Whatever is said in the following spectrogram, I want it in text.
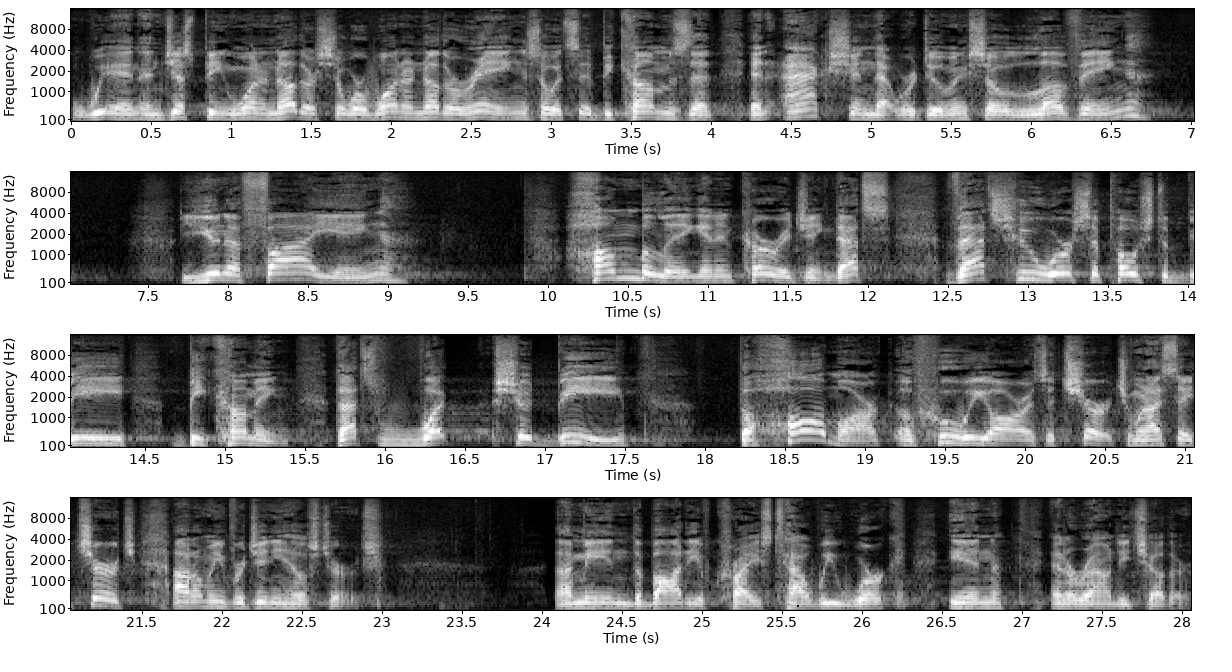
and, and, just being one another, so we're one anothering, so it becomes that, an action that we're doing. So loving, unifying, humbling, and encouraging. That's, that's who we're supposed to be becoming. That's what should be the hallmark of who we are as a church. And when I say church, I don't mean Virginia Hills Church. I mean the body of Christ, how we work in and around each other.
